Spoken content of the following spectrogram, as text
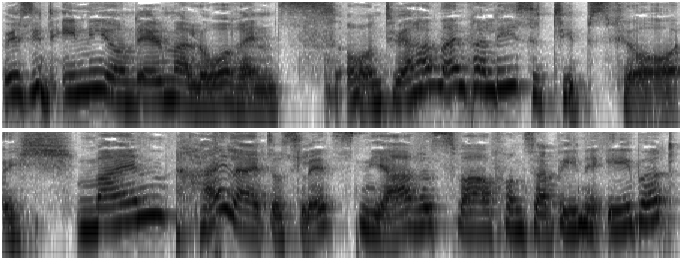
Wir sind Inni und Elmar Lorenz und wir haben ein paar Lesetipps für euch. Mein Highlight des letzten Jahres war von Sabine Ebert,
